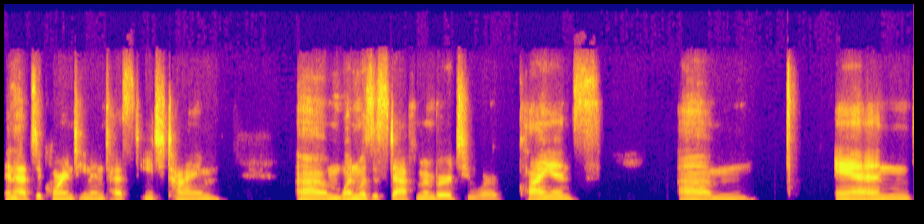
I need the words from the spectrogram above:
and had to quarantine and test each time. Um, one was a staff member, two were clients. Um, and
